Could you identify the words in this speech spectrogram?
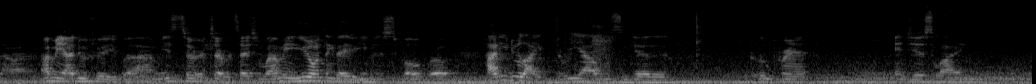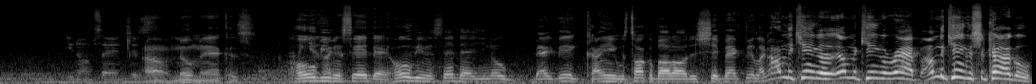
Nah, I mean I do feel you, but I mean it's her interpretation. But I mean you don't think they even spoke, bro? How do you do like three albums together, Blueprint, and just like, you know what I'm saying? Just I don't know, man. Cause Hov even like- said that. Hov even said that. You know, back then Kanye was talking about all this shit back then. Like I'm the king of I'm the king of rap. I'm the king of Chicago.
